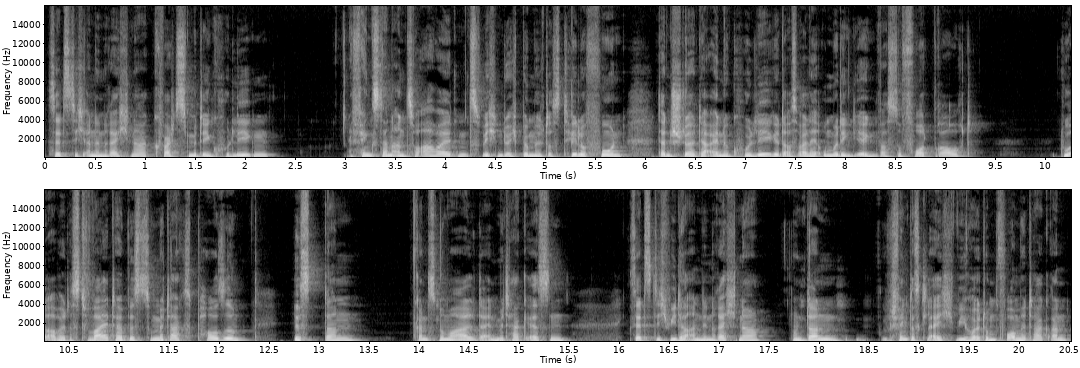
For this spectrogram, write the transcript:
setzt dich an den Rechner, quatschst mit den Kollegen, fängst dann an zu arbeiten, zwischendurch bimmelt das Telefon, dann stört der eine Kollege das, weil er unbedingt irgendwas sofort braucht. Du arbeitest weiter bis zur Mittagspause, isst dann ganz normal dein Mittagessen, setzt dich wieder an den Rechner und dann fängt das gleich wie heute um Vormittag an.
